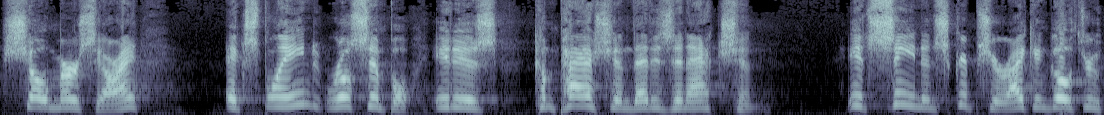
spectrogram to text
show mercy? All right? Explained real simple. It is compassion that is in action. It's seen in Scripture. I can go through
